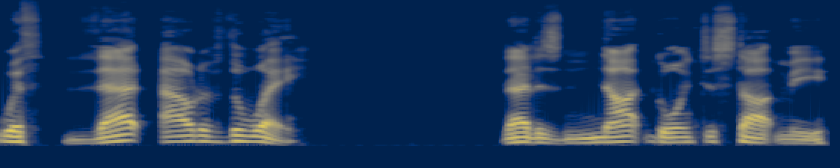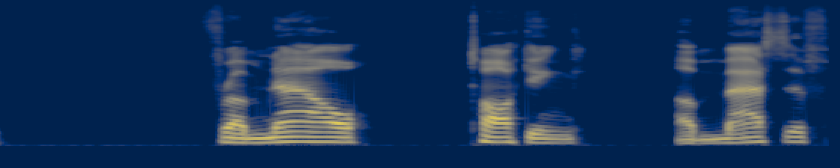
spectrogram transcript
With that out of the way, that is not going to stop me from now talking a massive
